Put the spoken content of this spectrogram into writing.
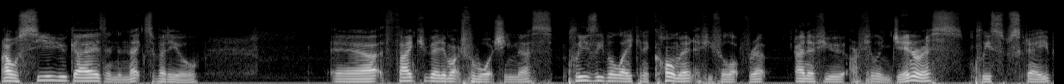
I will see you guys in the next video. Uh, thank you very much for watching this. Please leave a like and a comment if you feel up for it. And if you are feeling generous, please subscribe.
